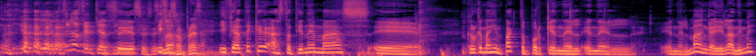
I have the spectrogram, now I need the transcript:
yo, yo sí lo sentí así. Sí, sí, sí. fue No. sorpresa. Y fíjate que hasta tiene más, eh, creo que más impacto, porque en el, en el, en el manga y el anime,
